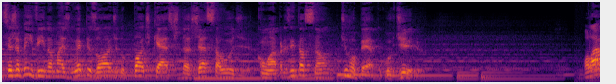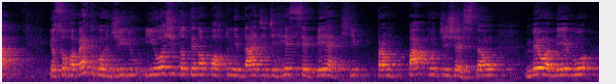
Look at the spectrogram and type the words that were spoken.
Seja bem-vindo a mais um episódio do podcast da G Saúde, com a apresentação de Roberto Gordilho. Olá, eu sou Roberto Gordilho e hoje estou tendo a oportunidade de receber aqui para um papo de gestão meu amigo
